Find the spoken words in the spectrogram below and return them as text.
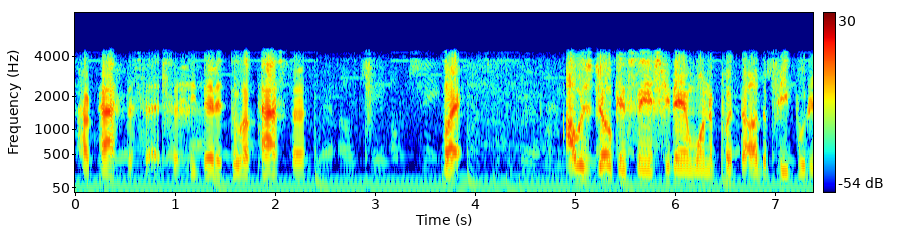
Her pastor said so. She did it through her pastor. But I was joking, saying she didn't want to put the other people to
